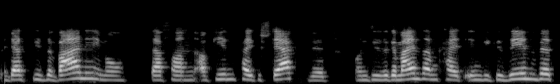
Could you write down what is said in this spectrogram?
dass diese Wahrnehmung davon auf jeden Fall gestärkt wird und diese Gemeinsamkeit irgendwie gesehen wird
